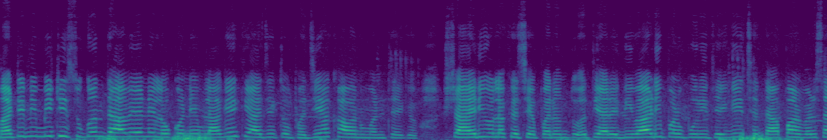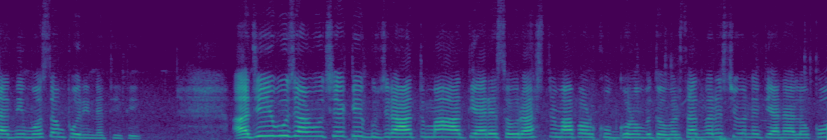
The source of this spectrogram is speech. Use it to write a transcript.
માટીની મીઠી સુગંધ આવે અને લોકોને એમ લાગે કે આજે તો ભજીયા ખાવાનું મન થઈ ગયું. શાયરીઓ લખે છે, પરંતુ અત્યારે દિવાળી પણ પૂરી થઈ ગઈ, છતાં પણ વરસાદની મોસમ પૂરી નથી થઈ. આજે એવું જાણવું છે કે ગુજરાતમાં અત્યારે સૌરાષ્ટ્રમાં પણ ખૂબ ઘણો બધો વરસાદ વરસ્યો અને ત્યાંના લોકો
